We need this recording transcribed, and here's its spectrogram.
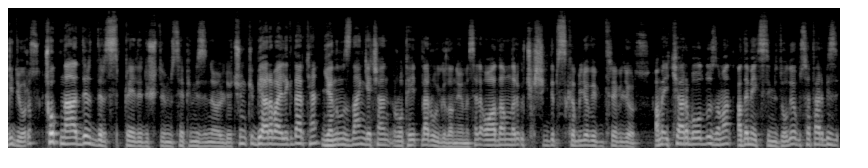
gidiyoruz. Çok nadirdir spreyle düştüğümüz hepimizin öldüğü. Çünkü bir arabayla giderken yanımızdan geçen rotate'ler uygulanıyor mesela. O adamları 3 kişi gidip sıkabiliyor ve bitirebiliyoruz. Ama iki araba olduğu zaman adam eksiğimiz oluyor. Bu sefer biz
